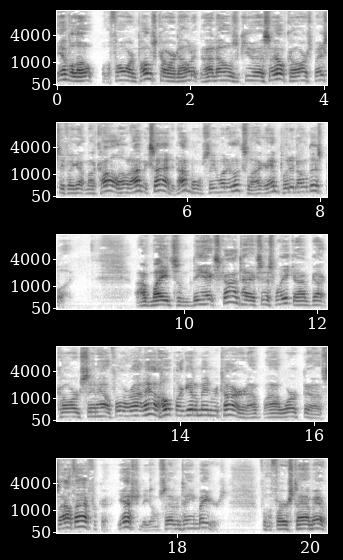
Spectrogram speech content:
envelope with a foreign postcard on it. I know it's a QSL card, especially if they got my call on. I'm excited. I want to see what it looks like and put it on display. I've made some DX contacts this week. I've got cards sent out for right now. I hope I get them in return. I, I worked uh, South Africa yesterday on 17 meters for the first time ever.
